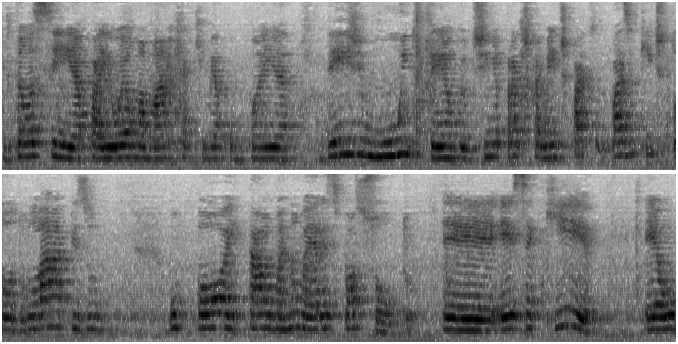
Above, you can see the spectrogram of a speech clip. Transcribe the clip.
então, assim, a Paiô é uma marca que me acompanha desde muito tempo. Eu tinha praticamente quase, quase o kit todo, o lápis, o, o pó e tal, mas não era esse pó solto. É, esse aqui é o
